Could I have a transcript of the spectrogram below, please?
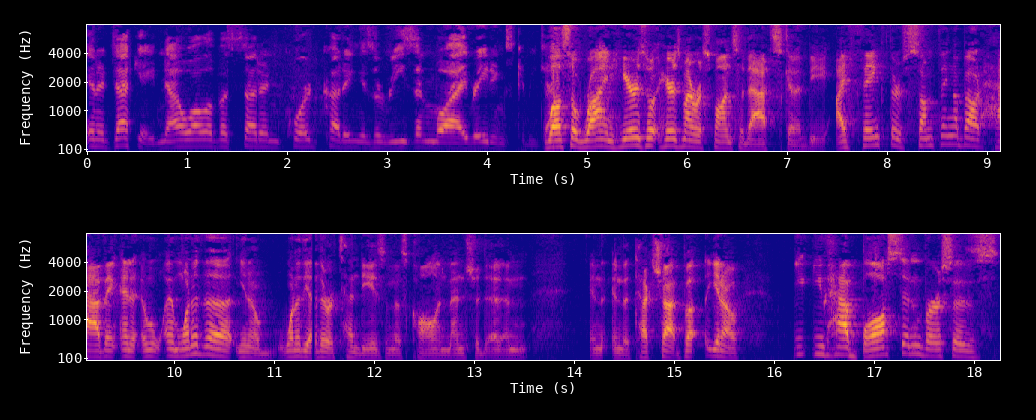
in a decade. Now all of a sudden, cord cutting is a reason why ratings can be down. Well, so Ryan, here's what here's my response to that's going to be. I think there's something about having, and and one of the you know one of the other attendees in this call and mentioned it in in, in the text chat, but you know. You, you have Boston versus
